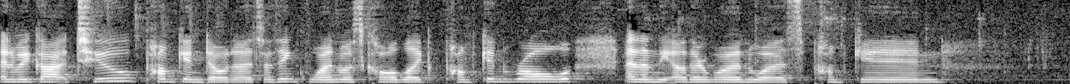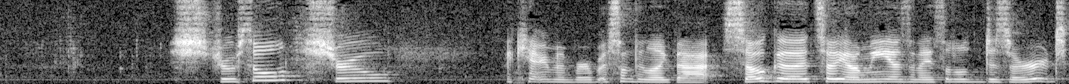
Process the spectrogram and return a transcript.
And we got two pumpkin donuts. I think one was called like pumpkin roll and then the other one was pumpkin streusel, strew, I can't remember, but something like that. So good, so yummy as a nice little dessert.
